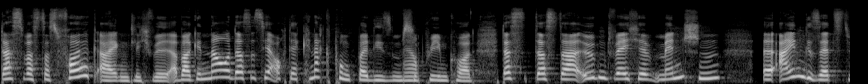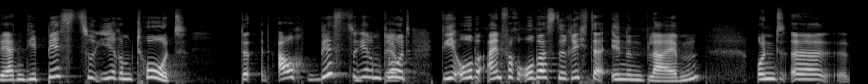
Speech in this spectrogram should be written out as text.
das, was das Volk eigentlich will. Aber genau das ist ja auch der Knackpunkt bei diesem ja. Supreme Court, dass, dass da irgendwelche Menschen äh, eingesetzt werden, die bis zu ihrem Tod auch bis zu ihrem Tod ja. die ober, einfach oberste RichterInnen bleiben. Und, äh,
